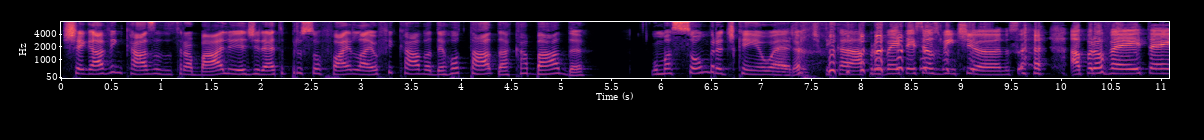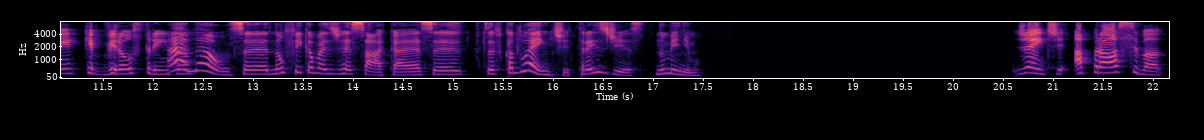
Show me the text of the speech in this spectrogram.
Chegava em casa do trabalho, ia direto pro sofá e lá eu ficava derrotada, acabada uma sombra de quem eu era. É, gente, fica, aproveitem seus 20 anos. aproveitem que virou os 30. Ah, não, você não fica mais de ressaca, é, você, fica doente, três dias, no mínimo. Gente, a próxima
